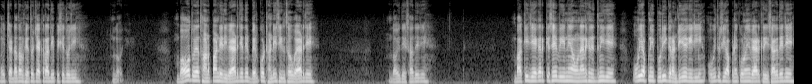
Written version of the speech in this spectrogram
ਲਓ ਜੀ, ਚੱਡਾ ਤੁਹਾਨੂੰ ਫੇਰ ਤੋਂ ਚੈੱਕ ਕਰਾ ਦਈਏ ਪਿੱਛੇ ਤੋਂ ਜੀ। ਲਓ ਜੀ। ਬਹੁਤ ਵਧੀਆ ਥਣ ਭਾਂਡੇ ਦੀ ਵੈੜ ਜੇ ਤੇ ਬਿਲਕੁਲ ਠੰਡੀ ਸੀਲ ਸੋ ਵੈੜ ਜੇ। ਲਓ ਜੀ, ਦੇ ਸਕਦੇ ਜੀ। ਬਾਕੀ ਜੇਕਰ ਕਿਸੇ ਵੀ ਨੇ ਆਨਲਾਈਨ ਖਰੀਦਣੀ ਜੇ, ਉਹ ਵੀ ਆਪਣੀ ਪੂਰੀ ਗਾਰੰਟੀ ਹੋਏਗੀ ਜੀ। ਉਹ ਵੀ ਤੁਸੀਂ ਆਪਣੇ ਕੋਲੋਂ ਹੀ ਵੈਟ ਖਰੀਦ ਸਕਦੇ ਜੇ।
